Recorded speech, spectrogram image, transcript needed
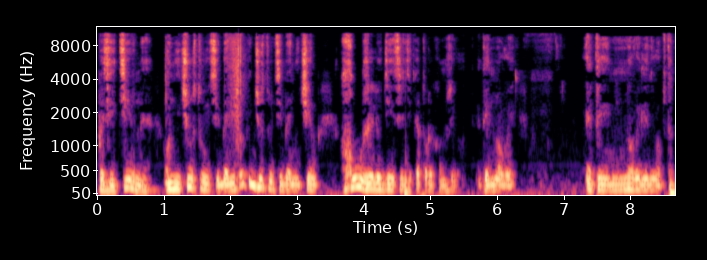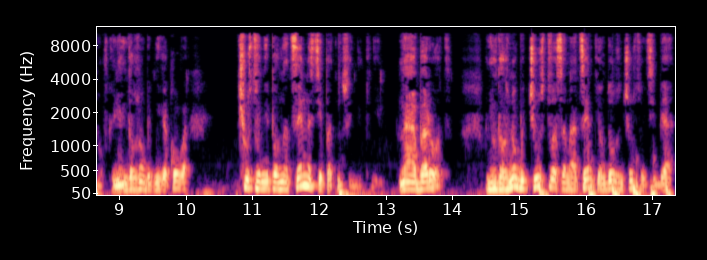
позитивная, он не чувствует себя, не только не чувствует себя ничем хуже людей, среди которых он живет, этой новой, этой новой для него обстановкой. У него не должно быть никакого чувства неполноценности по отношению к ним. Наоборот, у него должно быть чувство самооценки, он должен чувствовать себя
